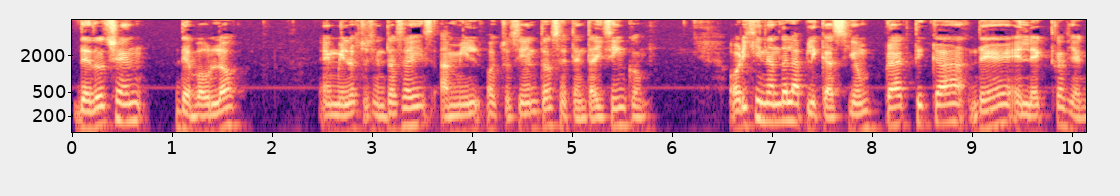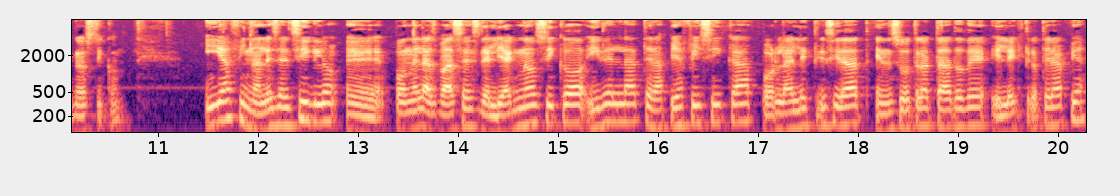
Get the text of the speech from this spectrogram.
de Duchenne de Boulogne en 1806 a 1875, originando la aplicación práctica de electrodiagnóstico y a finales del siglo eh, pone las bases del diagnóstico y de la terapia física por la electricidad en su tratado de electroterapia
